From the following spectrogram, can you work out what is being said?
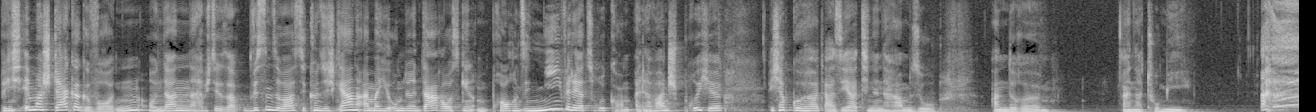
bin ich immer stärker geworden. Und dann habe ich dir gesagt, wissen Sie was, Sie können sich gerne einmal hier umdrehen, da rausgehen und brauchen Sie nie wieder zurückkommen. Da waren Sprüche. Ich habe gehört, Asiatinnen haben so andere Anatomie.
